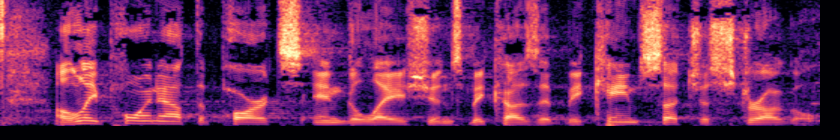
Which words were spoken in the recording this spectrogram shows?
I only point out the parts in Galatians because it became such a struggle.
